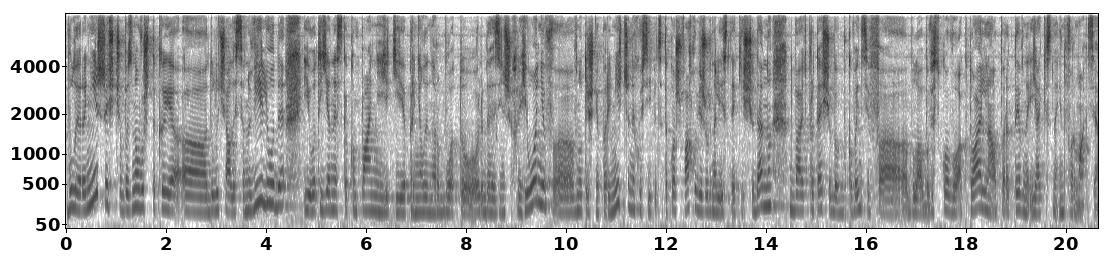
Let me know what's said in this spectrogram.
були раніше, щоб знову ж таки е, долучалися нові люди. І от є низка компаній, які прийняли на роботу людей з інших регіонів, е, внутрішньо переміщених осіб. І це також фахові журналісти, які щоденно дбають про те, щоб в буковинців е, була обов'язково актуальна, оперативна і якісна інформація.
